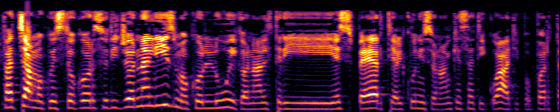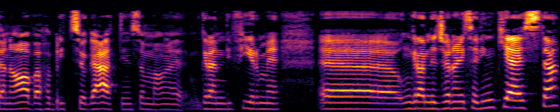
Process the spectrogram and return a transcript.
Facciamo questo corso di giornalismo con lui, con altri esperti, alcuni sono anche stati qua, tipo Portanova, Fabrizio Gatti, insomma, eh, grandi firme, eh, un grande giornalista d'inchiesta,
